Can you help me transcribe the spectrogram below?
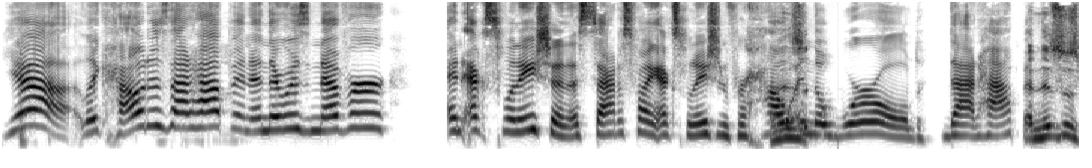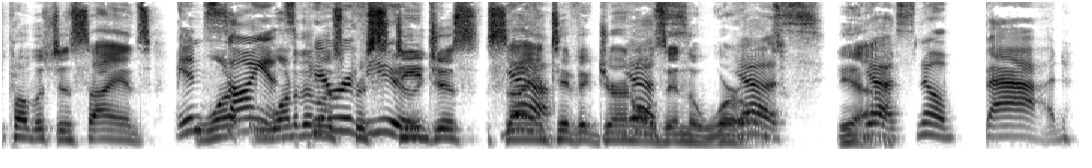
Yeah. Like, how does that happen? And there was never an explanation, a satisfying explanation for how in the world that happened. And this was published in Science. In one, Science, one of the most peer-reviewed. prestigious scientific journals Yes. in the world. Yes. Yeah. Yes. No, bad,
